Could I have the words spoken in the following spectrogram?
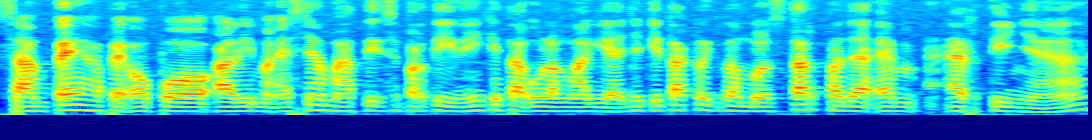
Sampai HP Oppo A5s nya mati seperti ini kita ulang lagi aja. Kita klik tombol start pada MRT nya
